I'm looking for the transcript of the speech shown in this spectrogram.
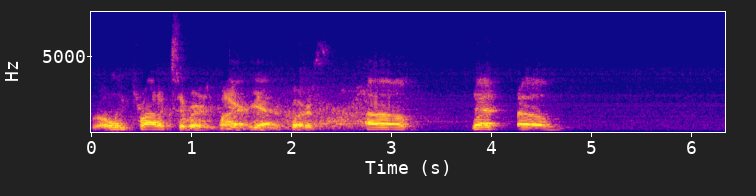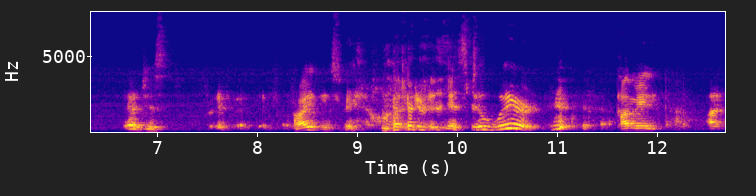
We're only products of our Yeah, environment. yeah, of course. Um, that um, that just it, it frightens me. It- it's too weird. I mean, I,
